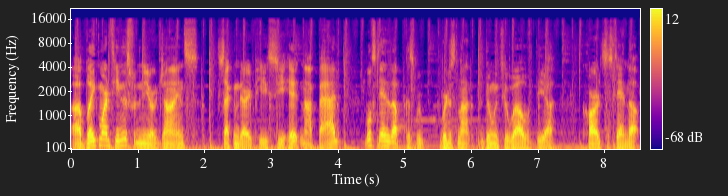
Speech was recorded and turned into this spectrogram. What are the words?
Uh, Blake Martinez for the New York Giants. Secondary PC hit, not bad. We'll stand it up because we're, we're just not doing too well with the uh, cards to stand up.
